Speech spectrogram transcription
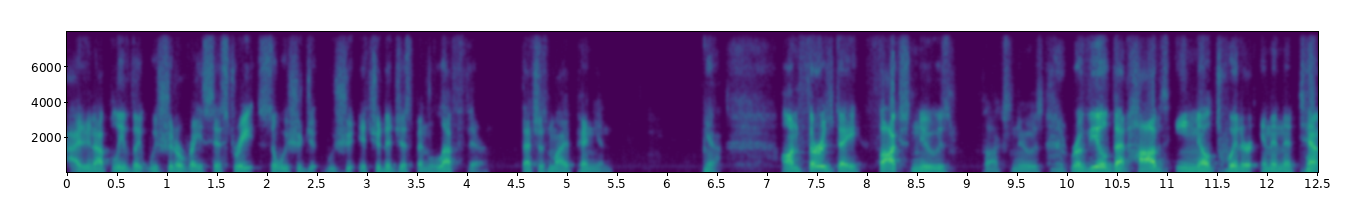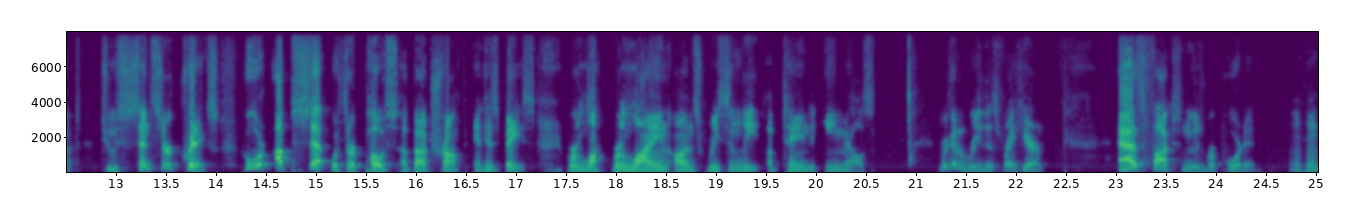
I do not believe that we should erase history. So we should we should it should have just been left there. That's just my opinion. Yeah. On Thursday, Fox News Fox News revealed that Hobbs emailed Twitter in an attempt to censor critics who were upset with their posts about Trump and his base, rel- relying on recently obtained emails. We're going to read this right here. As Fox News reported, mm-hmm,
